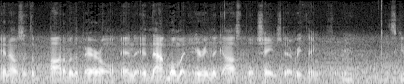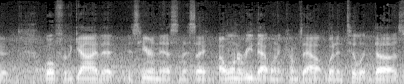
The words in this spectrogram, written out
and I was at the bottom of the barrel, and in that moment, hearing the gospel changed everything for me. That's good. Well, for the guy that is hearing this and they say, I want to read that when it comes out, but until it does,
